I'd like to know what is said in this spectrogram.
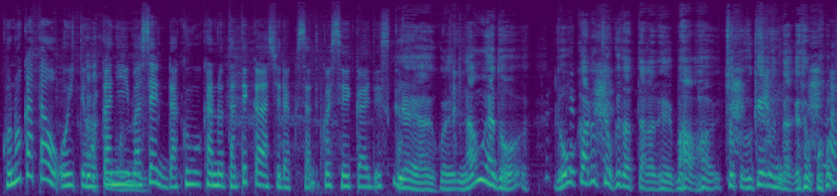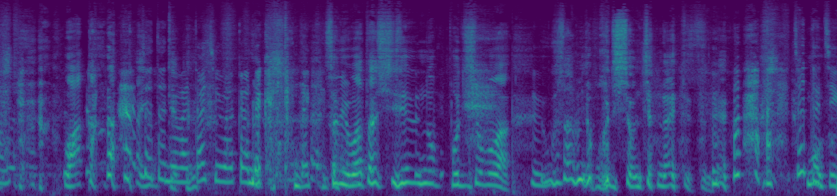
この方を置いて他にいません。落語家の立川志らくさん。これ正解ですか？いやいや、これ、名古屋のローカル局だったらね、まあ、ちょっと受けるんだけども、わからない。ちょっとね、私分かんなかったんだけど。それ私のポジションは、宇佐美のポジションじゃないですね。ちょっと違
